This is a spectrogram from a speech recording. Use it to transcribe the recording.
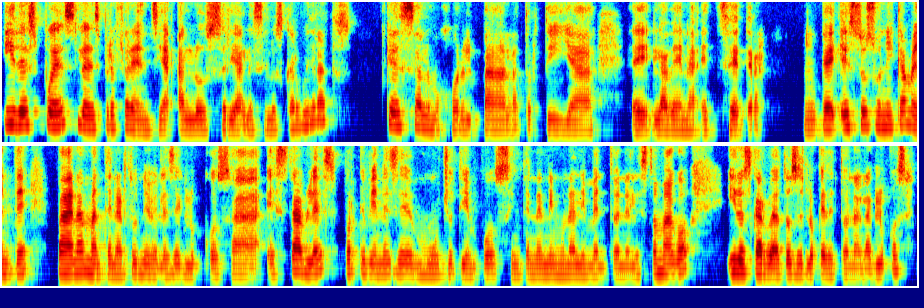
Y después le des preferencia a los cereales y los carbohidratos, que es a lo mejor el pan, la tortilla, eh, la avena, etcétera. ¿Okay? Esto es únicamente para mantener tus niveles de glucosa estables porque vienes de mucho tiempo sin tener ningún alimento en el estómago y los carbohidratos es lo que detona la glucosa.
